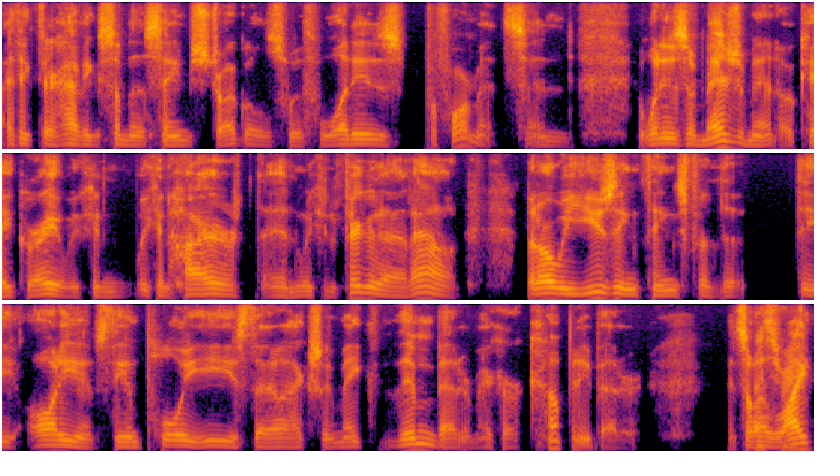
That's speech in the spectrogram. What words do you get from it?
i think they're having some of the same struggles with what is performance and what is a measurement. Okay great we can we can hire and we can figure that out. But are we using things for the the audience the employees that will actually make them better make our company better? And so That's i right. like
